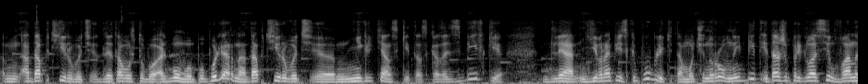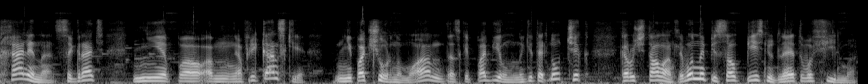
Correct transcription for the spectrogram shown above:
адаптировать для того, чтобы альбом был популярен, адаптировать э, негритянские, так сказать, сбивки для европейской публики. Там очень ровный бит. И даже пригласил Ван Халена сыграть не по-африкански, не по-черному, а, так сказать, по-белому на гитаре. Ну, человек, короче, талантливый. Он написал песню для этого фильма.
